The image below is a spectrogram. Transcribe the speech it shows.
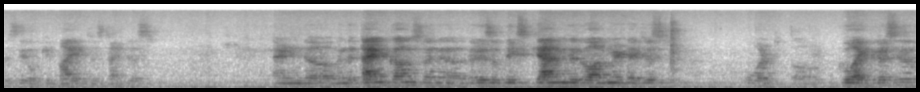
just say okay bye, just adjust. And uh, when the time comes when uh, there is a big scam in the government, I just what uh, go aggressive.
